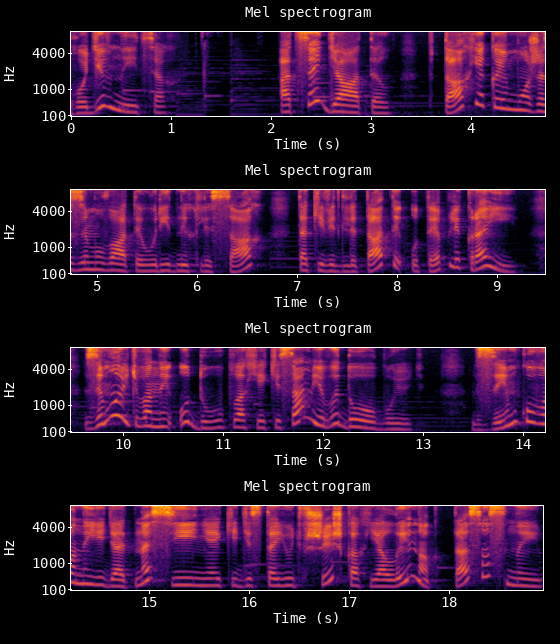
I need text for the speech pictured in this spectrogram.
годівницях. А це дятел, птах, який може зимувати у рідних лісах, так і відлітати у теплі краї. Зимують вони у дуплах, які самі видовбують. Взимку вони їдять насіння, які дістають в шишках ялинок та сосни.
